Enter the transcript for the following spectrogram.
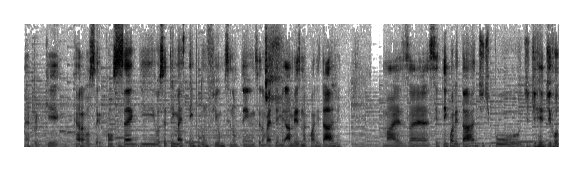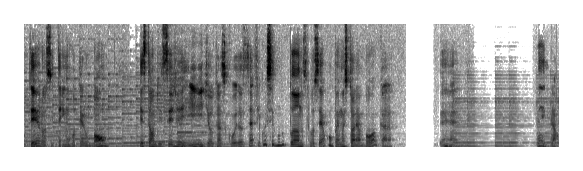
Né? Porque, cara, você consegue. Você tem mais tempo de um filme, você não tem. Você não vai ter a mesma qualidade. Mas é, se tem qualidade, tipo, de, de, de roteiro, se tem um roteiro bom, questão de CGI, de outras coisas, você fica em segundo plano. Se você acompanha uma história boa, cara, É. Então.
